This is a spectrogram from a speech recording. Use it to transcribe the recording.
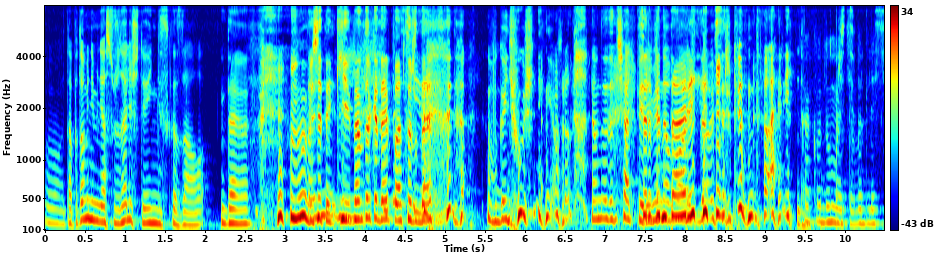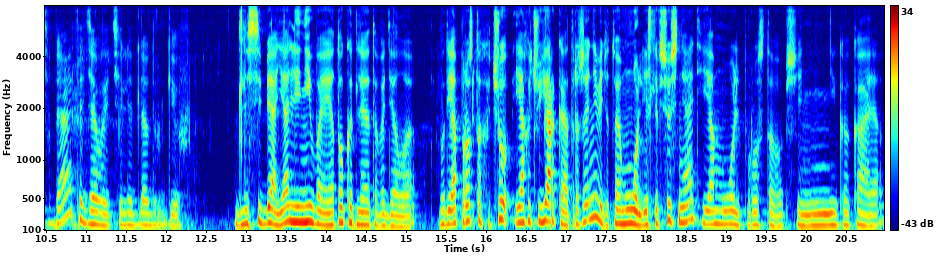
Вот. А потом они меня осуждали, что я не сказала. Да. Мы вообще такие, нам только дай поосуждать. В гадюшнике. Нам надо чат переименовать. Да, в серпентарий. Как вы думаете, вы для себя это делаете или для других? Для себя. Я ленивая, я только для этого делаю. Вот я просто хочу, я хочу яркое отражение видеть, то я моль. Если все снять, я моль просто вообще никакая.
